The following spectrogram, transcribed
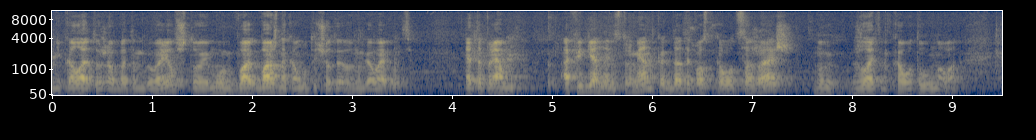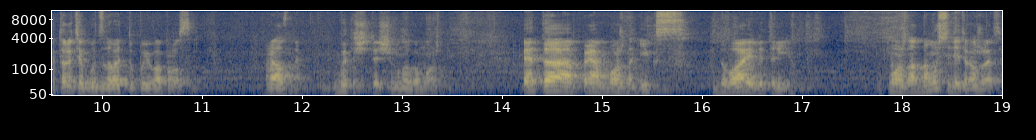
Николай тоже об этом говорил, что ему ва- важно кому-то что-то наговаривать. Это прям офигенный инструмент, когда ты просто кого-то сажаешь, ну, желательно кого-то умного, который тебе будет задавать тупые вопросы. Разные. Вытащить очень много можно. Это прям можно x2 или 3. Можно одному сидеть рожать,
